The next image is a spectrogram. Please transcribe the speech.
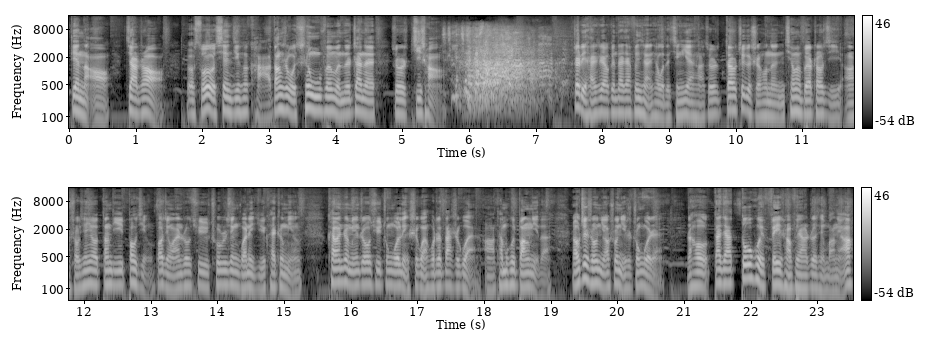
电脑、驾照，呃，所有现金和卡。当时我身无分文的站在就是机场。这里还是要跟大家分享一下我的经验哈，就是到这个时候呢，你千万不要着急啊。首先要当地报警，报警完之后去出入境管理局开证明，开完证明之后去中国领事馆或者大使馆啊，他们会帮你的。然后这时候你要说你是中国人，然后大家都会非常非常热情帮你啊。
